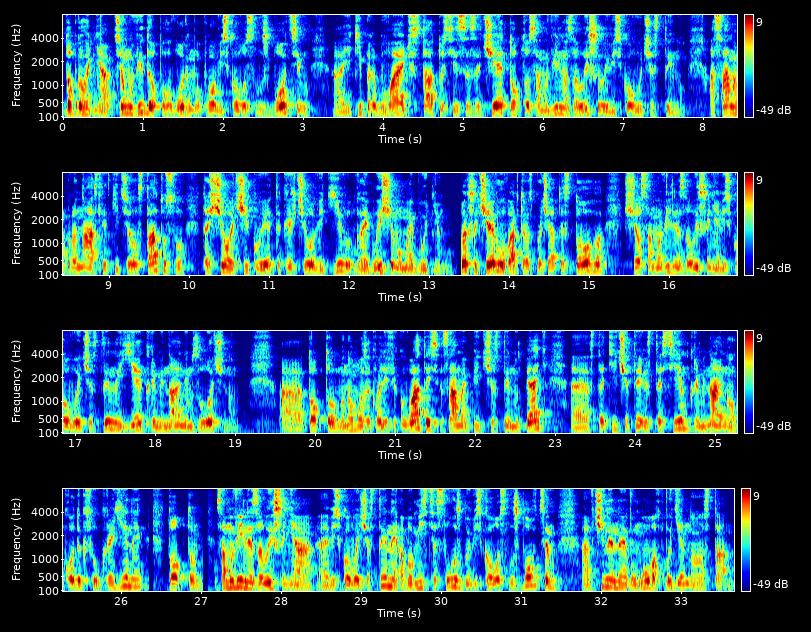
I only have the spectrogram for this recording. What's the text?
Доброго дня! В цьому відео поговоримо про військовослужбовців, які перебувають в статусі СЗЧ, тобто самовільно залишили військову частину. А саме про наслідки цього статусу та що очікує таких чоловіків в найближчому майбутньому. В першу чергу варто розпочати з того, що самовільне залишення військової частини є кримінальним злочином. А, Тобто воно може кваліфікуватись саме під частину 5 е, статті 407 Кримінального кодексу України, тобто самовільне залишення е, військової частини або місця служби військовослужбовцем е, вчинене в умовах воєнного стану.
